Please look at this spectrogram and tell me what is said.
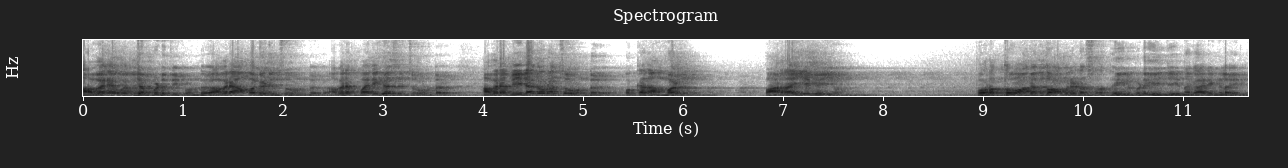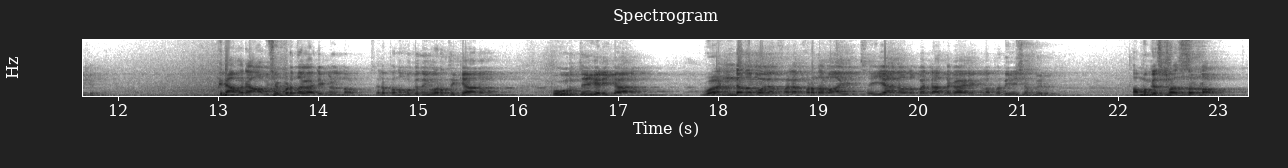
അവരെ ഒറ്റപ്പെടുത്തിക്കൊണ്ട് അവരെ അവഗണിച്ചുകൊണ്ട് അവരെ പരിഹസിച്ചുകൊണ്ട് അവരെ വില കുറച്ചുകൊണ്ട് ഒക്കെ നമ്മൾ പറയുകയും പുറത്തോ അകത്തോ അവരുടെ ശ്രദ്ധയിൽപ്പെടുകയും ചെയ്യുന്ന കാര്യങ്ങളായിരിക്കും. പിന്നെ അവർ ആവശ്യപ്പെടുന്ന കാര്യങ്ങളുണ്ടാവും. ചിലപ്പോൾ നമുക്ക് നിവർത്തിക്കാനും പൂർത്തീകരിക്കാനും വേണ്ടതുപോലെ ഫലപ്രദമായി ചെയ്യാനൊന്നും പറ്റാത്ത കാര്യങ്ങൾ. അപ്പൊ ദേഷ്യം വരും. നമുക്ക് സ്ട്രെസ് ഉണ്ടാവും.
